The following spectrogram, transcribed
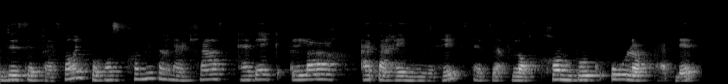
De cette façon, ils pourront se promener dans la classe avec leur appareil numérique, c'est-à-dire leur Chromebook ou leur tablette,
